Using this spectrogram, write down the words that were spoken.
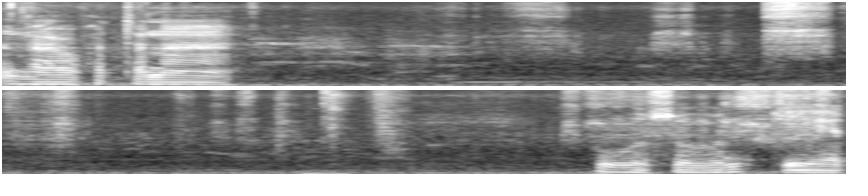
ลาวพัฒนา ผู้ศูนย์เจ็ด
